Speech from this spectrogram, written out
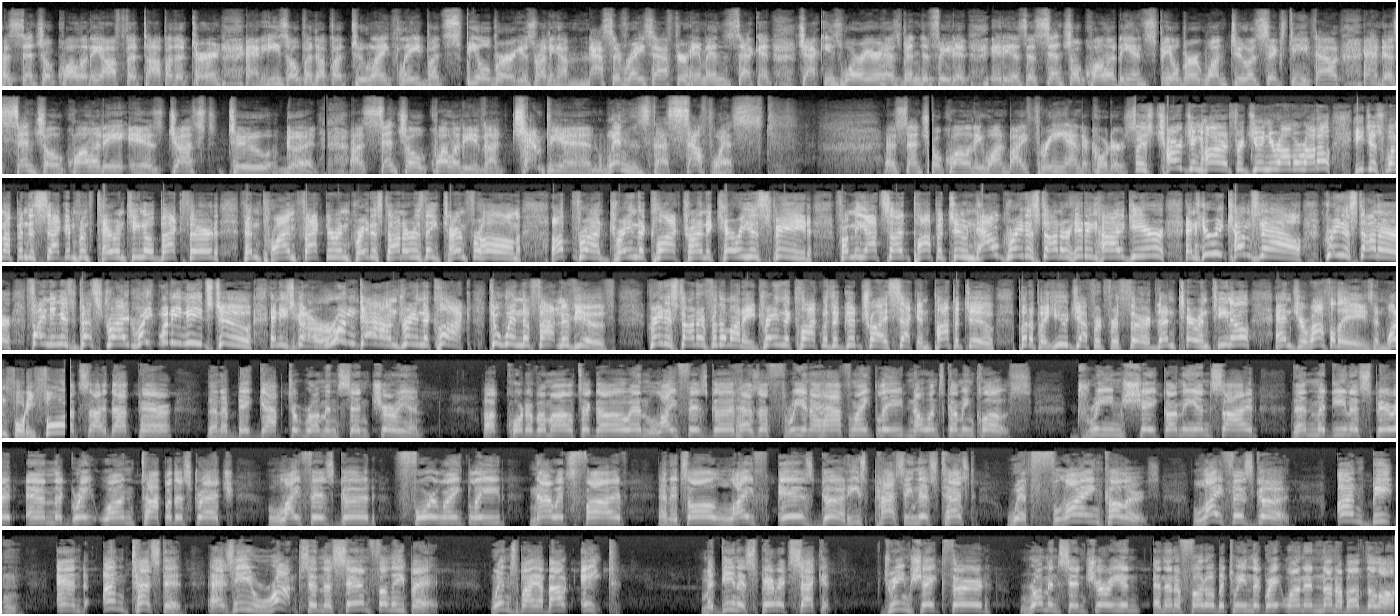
Essential quality off the top of the turn, and he's opened up a two length lead, but Spielberg is running a massive race after him in second. Jackie's Warrior has been defeated. It is essential quality, and Spielberg won to a 16th out, and essential quality is just too good. Essential quality, the champion, wins the Southwest. Essential quality won by three and a quarter. Was charging hard for Junior Alvarado. He just went up into second from Tarantino back third. Then Prime Factor and Greatest Honor as they turn for home. Up front, drain the clock, trying to carry his speed from the outside. Papa Two. Now Greatest Honor hitting high gear, and here he comes now. Greatest Honor finding his best stride right when he needs to, and he's going to run down, drain the clock to win the Fountain of Youth. Greatest Honor for the money. Drain the clock with a good try second. Papa Two put up a huge effort for third. Then Tarantino and Girafales and 144. Outside that pair, then a big gap to Roman Centurion. A quarter of a mile to go, and Life is Good has a three and a half length lead. No one's coming close. Dream Shake on the inside, then Medina Spirit and the Great One, top of the stretch. Life is Good, four length lead. Now it's five, and it's all Life is Good. He's passing this test with flying colors. Life is Good unbeaten and untested as he romps in the San Felipe. Wins by about eight. Medina Spirit second. Dream Shake third. Roman Centurion, and then a photo between the great one and none above the law.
